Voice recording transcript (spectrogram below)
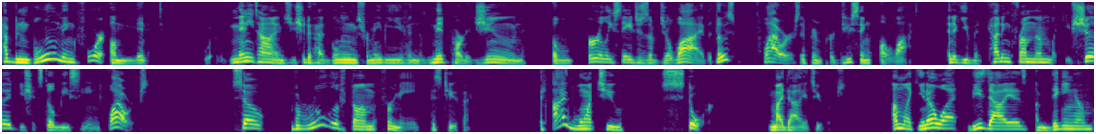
have been blooming for a minute. Many times you should have had blooms for maybe even the mid part of June, the early stages of July, but those flowers have been producing a lot. And if you've been cutting from them like you should, you should still be seeing flowers. So, the rule of thumb for me is two things. If I want to store my dahlia tubers, I'm like, you know what? These dahlias, I'm digging them,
